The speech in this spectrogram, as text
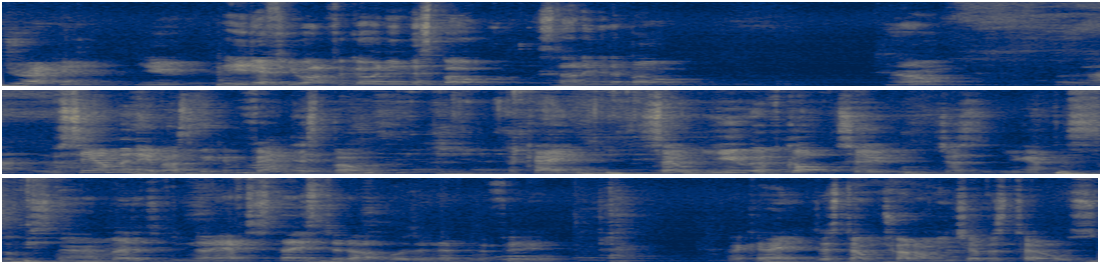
Do you reckon you, Edith, you up for going in this boat? Standing in a boat? No? We'll see how many of us we can fit in this boat. Okay? So you have got to just, you have to sort of stand relatively, no, you have to stay stood up, or you're never going to fit in. Okay? Just don't tread on each other's toes.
